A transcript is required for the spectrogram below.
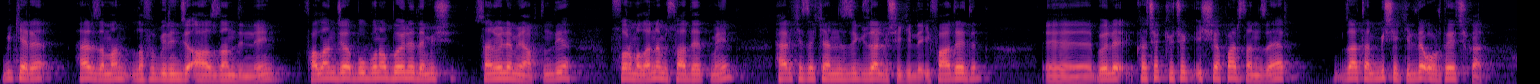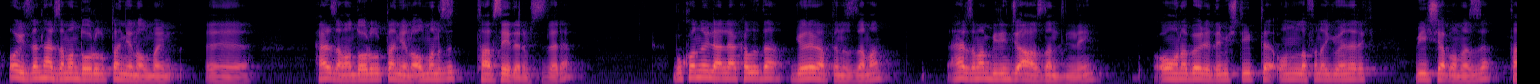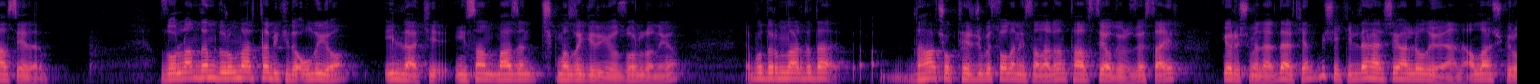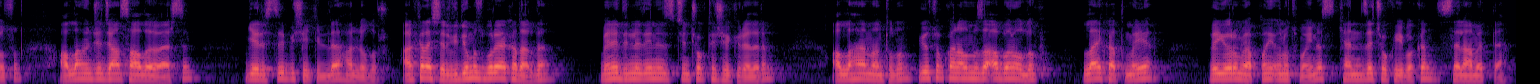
Bir kere her zaman lafı birinci ağızdan dinleyin. Falanca bu buna böyle demiş, sen öyle mi yaptın diye sormalarına müsaade etmeyin. Herkese kendinizi güzel bir şekilde ifade edin. Ee, böyle kaçak köçek iş yaparsanız eğer zaten bir şekilde ortaya çıkar. O yüzden her zaman doğruluktan yana olmayın. Ee, her zaman doğruluktan yana olmanızı tavsiye ederim sizlere. Bu konuyla alakalı da görev yaptığınız zaman her zaman birinci ağızdan dinleyin. O ona böyle demiş deyip de onun lafına güvenerek bir iş yapmamanızı tavsiye ederim. Zorlandığım durumlar tabii ki de oluyor. illaki insan bazen çıkmaza giriyor, zorlanıyor. E, bu durumlarda da daha çok tecrübesi olan insanlardan tavsiye alıyoruz vesaire. Görüşmeler derken bir şekilde her şey halloluyor yani. Allah'a şükür olsun. Allah önce can sağlığı versin. Gerisi bir şekilde hallolur. Arkadaşlar videomuz buraya kadardı. Beni dinlediğiniz için çok teşekkür ederim. Allah'a emanet olun. YouTube kanalımıza abone olup like atmayı ve yorum yapmayı unutmayınız. Kendinize çok iyi bakın. Selametle.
